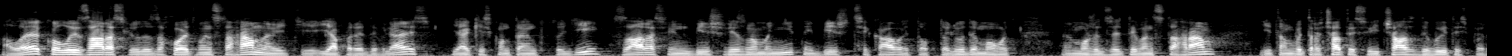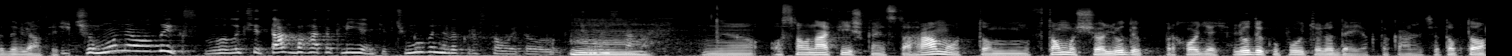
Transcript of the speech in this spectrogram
Але коли зараз люди заходять в інстаграм, навіть і я передивляюсь, якість контенту тоді, зараз він більш різноманітний, більш цікавий. Тобто люди можуть, можуть зайти в інстаграм і там витрачати свій час, дивитись, передивлятись. Чому не OLX? В OLX так багато клієнтів. Чому ви не використовуєте OLX? Чому Інстаграм? Е, Основна фішка інстаграму в тому, що люди приходять, люди купують у людей, як то кажеться. Тобто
